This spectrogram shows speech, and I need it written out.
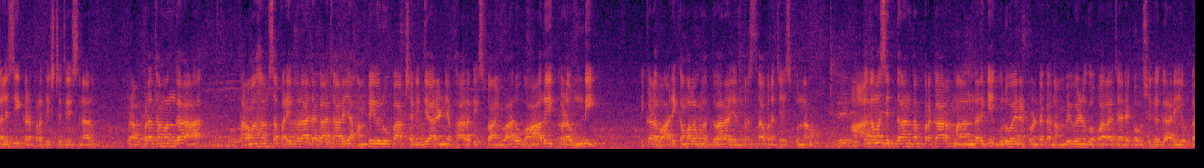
కలిసి ఇక్కడ ప్రతిష్ఠ చేసినారు. ప్రప్రథమంగా పరమహంస పరివ్రాజకాచార్య హంపి విరూపాక్ష విద్యారణ్య భారతీ స్వామి వారు వారు ఇక్కడ ఉండి ఇక్కడ వారి కమలముల ద్వారా యంత్రస్థాపన చేసుకున్నాం. ఆగమ సిద్ధాంతం ప్రకారం మనందరికీ గురువైనటువంటి నంబి వేణుగోపాలాచార్య కౌశిక గారి యొక్క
